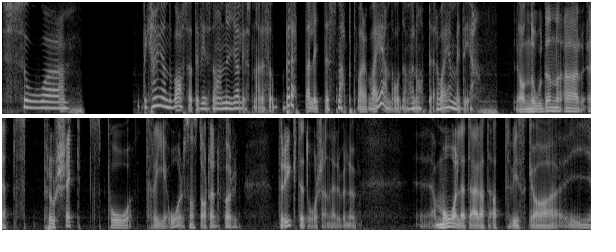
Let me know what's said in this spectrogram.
Så eh, det kan ju ändå vara så att det finns några nya lyssnare. Så berätta lite snabbt vad, vad är noden för något? Eller vad är MVD? Ja, Noden är ett projekt på tre år som startade för drygt ett år sedan. Är det väl nu. Eh, Målet är att, att vi ska i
